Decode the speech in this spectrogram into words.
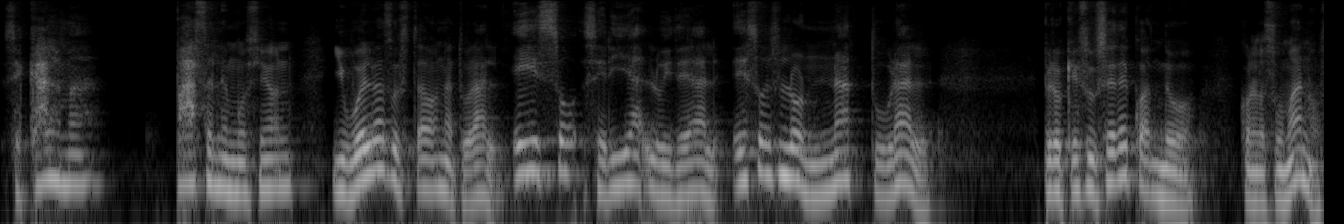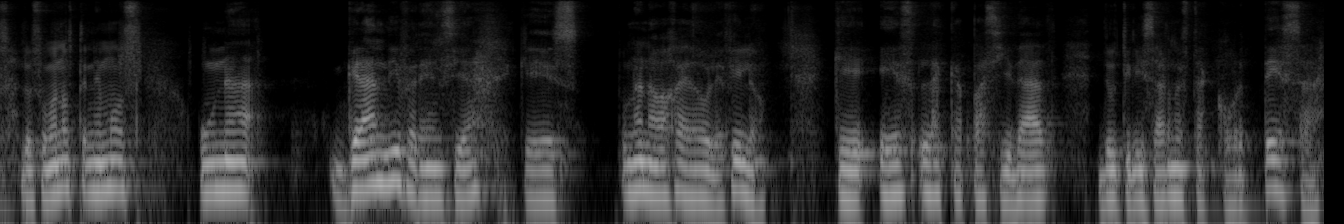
se calma, pasa la emoción y vuelve a su estado natural. Eso sería lo ideal, eso es lo natural. Pero ¿qué sucede cuando con los humanos? Los humanos tenemos una gran diferencia que es una navaja de doble filo, que es la capacidad de utilizar nuestra corteza,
